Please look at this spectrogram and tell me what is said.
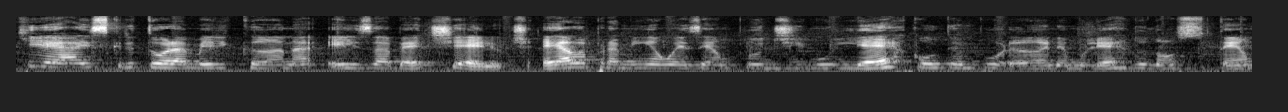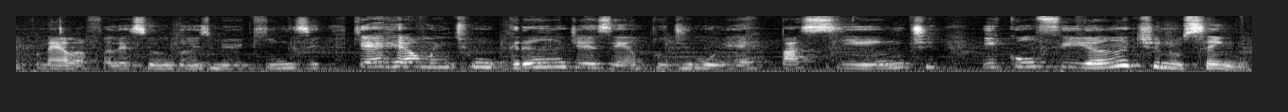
que é a escritora americana Elizabeth Elliot. Ela, para mim, é um exemplo de mulher contemporânea, mulher do nosso tempo, né? Ela faleceu em 2015, que é realmente um grande exemplo de mulher paciente e confiante no Senhor.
